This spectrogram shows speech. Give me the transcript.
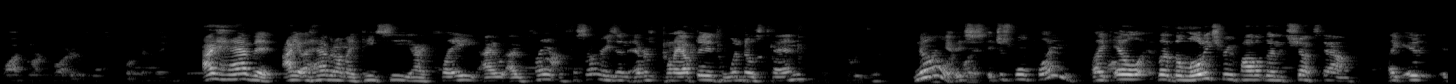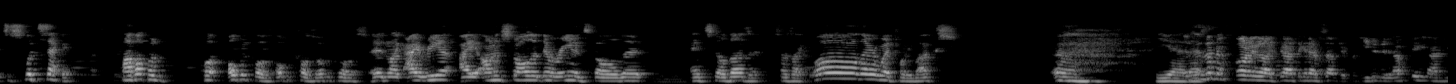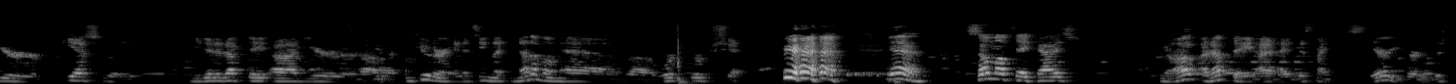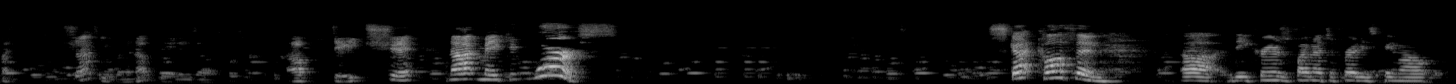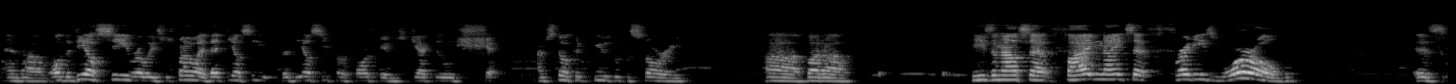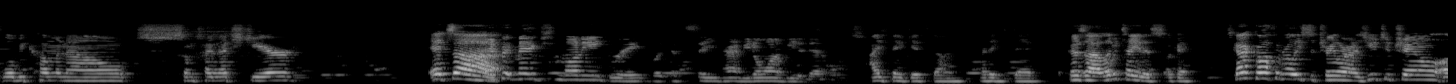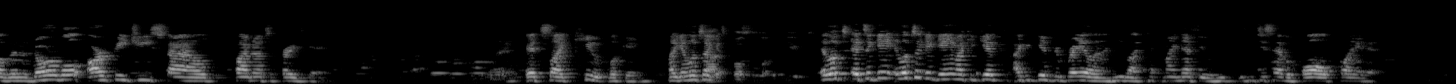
watch Markiplier's. It's fucking amazing. I have it. I have it on my PC, and I play. I, I play it, but for some reason, ever when I updated to Windows 10, Deletes it. no, it's play it just won't play. Like it'll the, the loading screen pop up, then it shuts down. Like it, it's a split second. Pop up put, open close, open close, open close, and like I re I uninstalled it, then reinstalled it, and it still does it. So I was like, well, there it went twenty bucks. Uh, yeah, This that, isn't it funny, like not to get off subject, but you did an update on your PS3. You did an update on your uh, computer, and it seems like none of them have uh, worked worth shit. yeah, yeah. Some update, guys. You know, an update. I, I this might scare you, or this might shock you, but an update is uh, supposed to update shit, not make it worse. Scott Cawthon, uh, the creators of Five Nights at Freddy's, came out and uh, well, the DLC release. Which, by the way, that DLC, the DLC for the fourth game is jack shit. I'm still confused with the story. Uh, but uh, he's announced that Five Nights at Freddy's World is will be coming out sometime next year. It's uh, if it makes money, great, but at the same time, you don't want to beat a dead horse. I think it's done. I think it's dead. Because uh, let me tell you this. Okay, Scott Cawthon released a trailer on his YouTube channel of an adorable RPG-style Five Nights at Freddy's game. Right? It's like cute looking. Like it looks It's like not supposed to look cute. It looks. It's a game. It looks like a game I could give. I could give to Braylon, and he like my nephew. He he just have a ball playing it,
